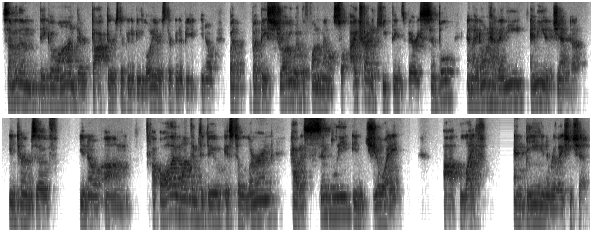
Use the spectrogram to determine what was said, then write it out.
some of them they go on they're doctors they're going to be lawyers they're going to be you know but but they struggle with the fundamentals. So i try to keep things very simple and i don't have any any agenda in terms of you know um, all i want them to do is to learn how to simply enjoy uh, life and being in a relationship.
